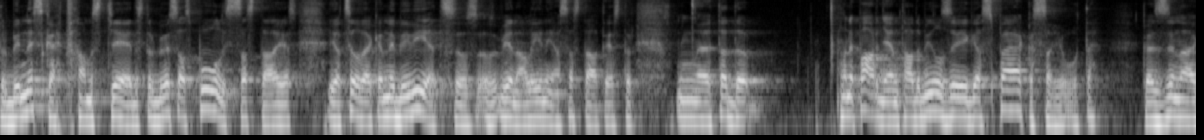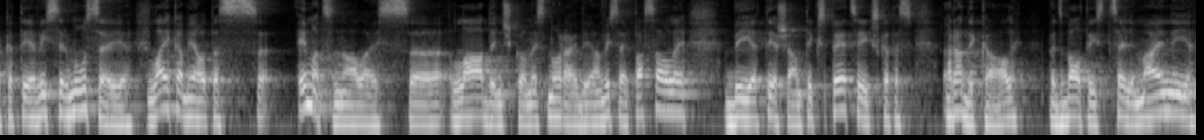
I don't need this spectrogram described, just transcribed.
Tur bija neskaitāmas ķēdes, tur bija vesels pūlis sastājies, jo cilvēkiem nebija vietas uz, uz vienā līnijā sastāties. Tur. Mm, tad Mani pārņēma tāda milzīga spēka sajūta, ka es zināju, ka tie visi ir mūsējie. Laikam jau tas emocionālais uh, lādiņš, ko mēs noraidījām visai pasaulē, bija tiešām tik spēcīgs, ka tas radikāli pēc Baltijas ceļa mainīja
